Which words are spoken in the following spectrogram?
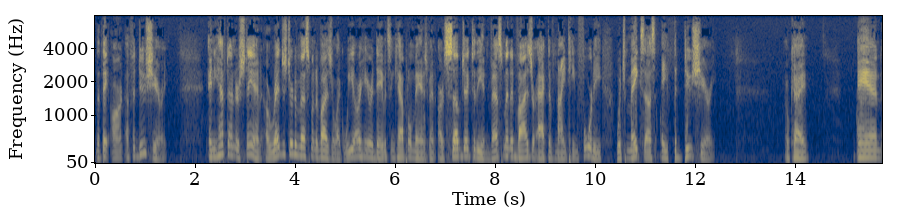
that they aren't a fiduciary. And you have to understand, a registered investment advisor like we are here at Davidson Capital Management are subject to the Investment Advisor Act of 1940, which makes us a fiduciary. Okay? And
